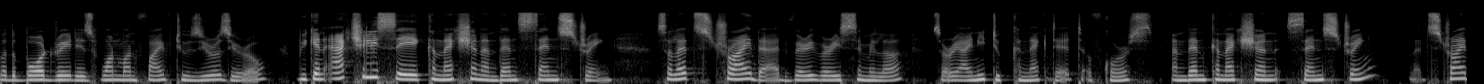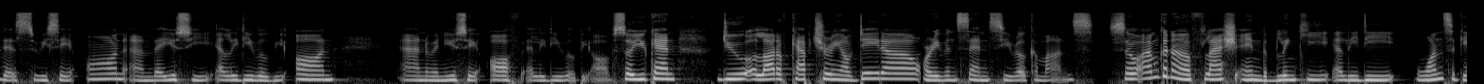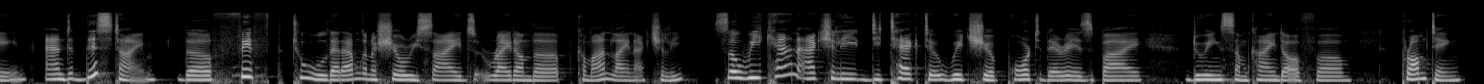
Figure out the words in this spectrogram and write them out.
but the baud rate is 115200. We can actually say connection and then send string. So let's try that, very, very similar. Sorry, I need to connect it, of course. And then connection send string. Let's try this. We say on and there you see LED will be on and when you say off LED will be off. So you can do a lot of capturing of data or even send serial commands. So I'm gonna flash in the blinky LED once again and this time the fifth tool that I'm gonna show resides right on the command line actually. So we can actually detect which port there is by doing some kind of um, prompting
